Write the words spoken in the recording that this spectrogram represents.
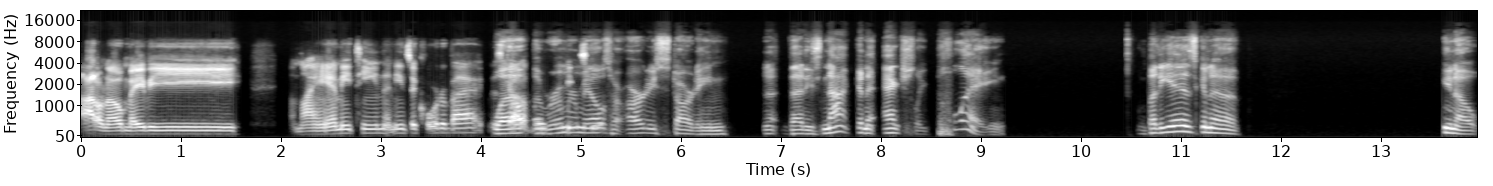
I don't know, maybe a Miami team that needs a quarterback. Well, the rumor mills are already starting that- he's not going to actually play, but he is going to, you know,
